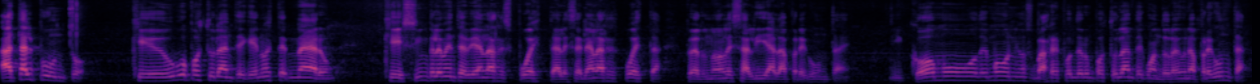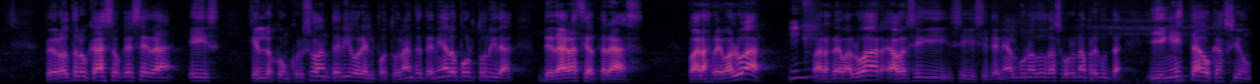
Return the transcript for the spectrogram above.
a tal punto que hubo postulantes que no externaron que simplemente veían la respuesta, le salían la respuesta, pero no le salía la pregunta. ¿Y cómo demonios va a responder un postulante cuando no hay una pregunta? Pero otro caso que se da es que en los concursos anteriores el postulante tenía la oportunidad de dar hacia atrás para reevaluar, para reevaluar, a ver si, si, tenía alguna duda sobre una pregunta. Y en esta ocasión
